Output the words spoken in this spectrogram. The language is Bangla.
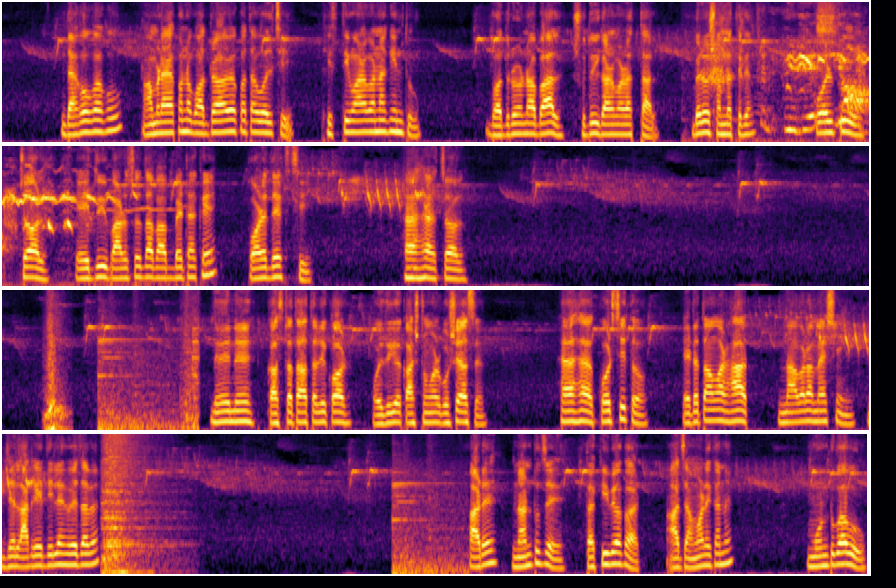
দেখো কাকু, আমরা এখনও ভদ্রভাবে কথা বলছি, খিস্তি মারবা না কিন্তু। ভদ্র না বাল, শুধুই গাড় মারার তাল। বেরো সামনে থেকে। পল্টু, চল, এই দুই বারোশোদা বাপ বেটাকে পরে দেখছি। হ্যাঁ হ্যাঁ চল। নে নে, কাজটা তাড়াতাড়ি কর। ওইদিকে কাস্টমার বসে আছে। হ্যাঁ হ্যাঁ করছি তো। এটা তো আমার হাত, না বাড়া মেশিন যে লাগিয়ে দিলে হয়ে যাবে। আরে, নান্টু যে, তা কী ব্যাপার? আজ আমার এখানে? মন্টু বাবু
